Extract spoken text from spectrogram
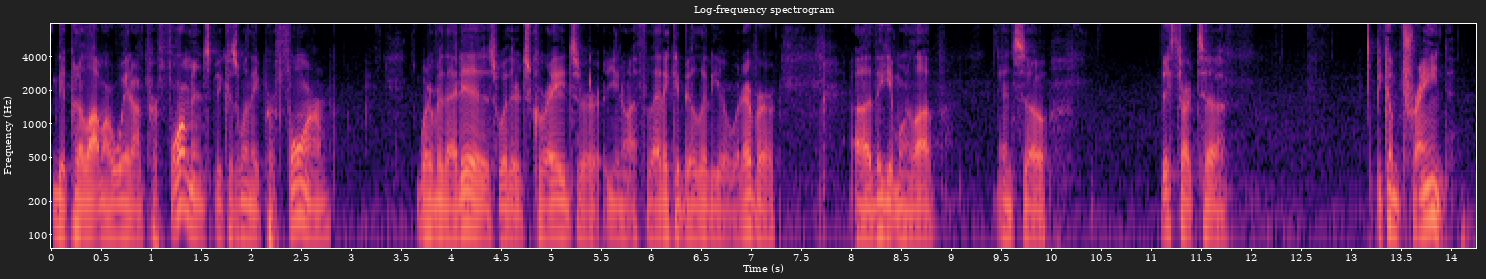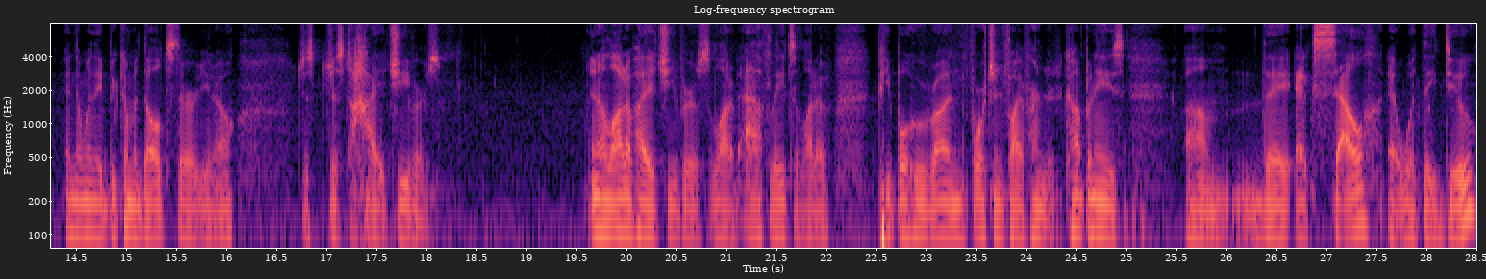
they put a lot more weight on performance because when they perform, whatever that is, whether it's grades or you know athletic ability or whatever, uh, they get more love and so they start to become trained and then when they become adults they're you know just just high achievers and a lot of high achievers a lot of athletes a lot of people who run fortune 500 companies um, they excel at what they do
